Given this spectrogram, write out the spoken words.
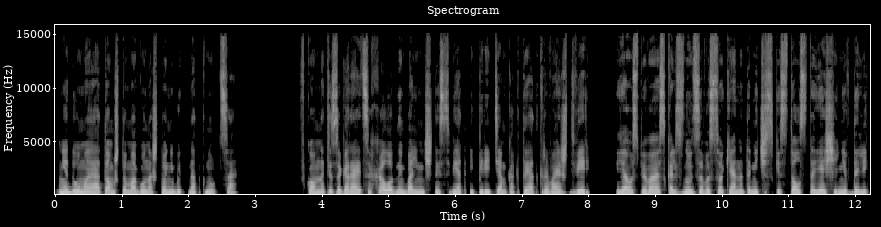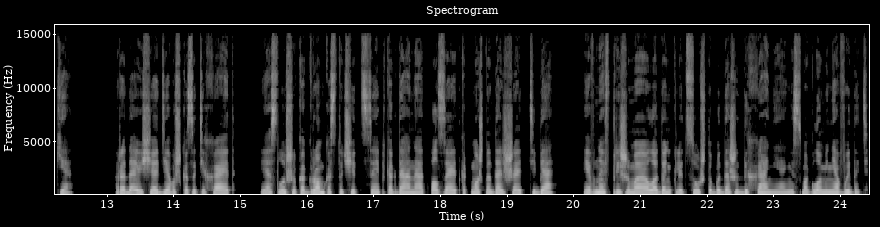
не думая о том, что могу на что-нибудь наткнуться. В комнате загорается холодный больничный свет, и перед тем, как ты открываешь дверь, я успеваю скользнуть за высокий анатомический стол, стоящий невдалеке. Рыдающая девушка затихает, я слышу, как громко стучит цепь, когда она отползает как можно дальше от тебя, и вновь прижимаю ладонь к лицу, чтобы даже дыхание не смогло меня выдать.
